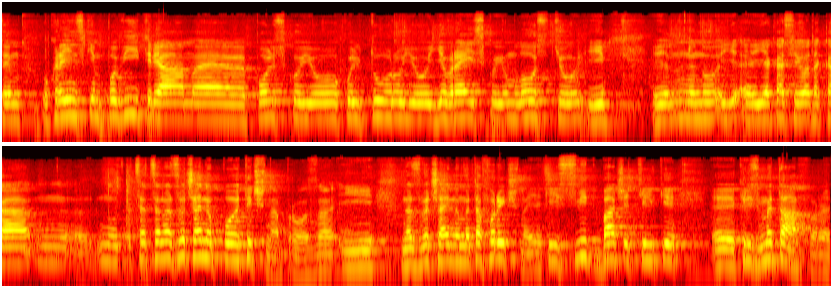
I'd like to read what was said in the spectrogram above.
цим українським повітрям, польською культурою, єврейською млостю. І ну, якась його така, ну, це, це надзвичайно поетична проза і надзвичайно метафорична, який світ бачить тільки е, крізь метафори.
